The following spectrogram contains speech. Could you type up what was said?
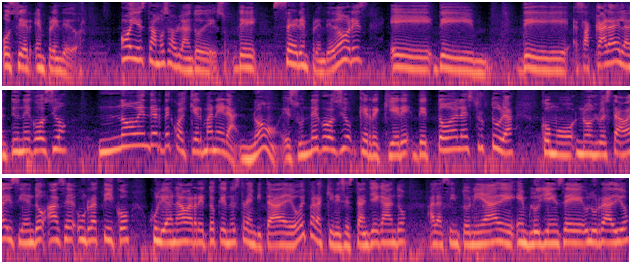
o ser emprendedor. Hoy estamos hablando de eso, de ser emprendedores, eh, de, de sacar adelante un negocio no vender de cualquier manera, no, es un negocio que requiere de toda la estructura, como nos lo estaba diciendo hace un ratico Juliana Barreto, que es nuestra invitada de hoy, para quienes están llegando a la sintonía de en Blue Jeans de Blue Radio.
